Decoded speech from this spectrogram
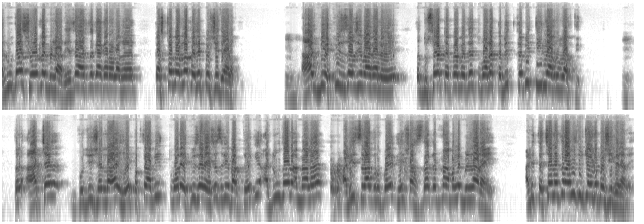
अनुदान शेवटला मिळणार. याचा अर्थ काय करावा लागेल? कस्टमरला पहिले पैसे द्यावे लागतील. आज मी एकवीस हजारची मागालोय तर दुसऱ्या टप्प्यामध्ये तुम्हाला कमीत कमी तीन लाख रुपये लागतील. तर आजच्या पोझिशनला हे फक्त आम्ही तुम्हाला एकवीस हजार ह्याच्यासाठी मागतोय की अनुदान आम्हाला अडीच लाख रुपये हे शासनाकडनं आम्हाला मिळणार आहे. आणि त्याच्यानंतर आम्ही तुमच्याकडे पैसे घेणार आहे.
